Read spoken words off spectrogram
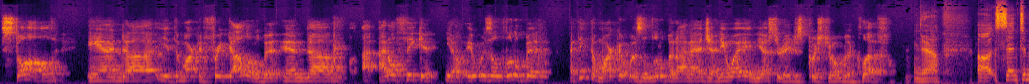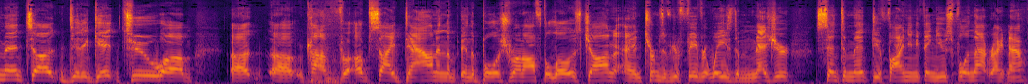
stalled, and uh, the market freaked out a little bit. And um, I, I, don't think it, you know, it was a little bit. I think the market was a little bit on edge anyway, and yesterday just pushed it over the cliff. Yeah. Uh, sentiment, uh, did it get to? Um uh, uh, kind of upside down in the in the bullish run off the lows, John. In terms of your favorite ways to measure sentiment, do you find anything useful in that right now?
